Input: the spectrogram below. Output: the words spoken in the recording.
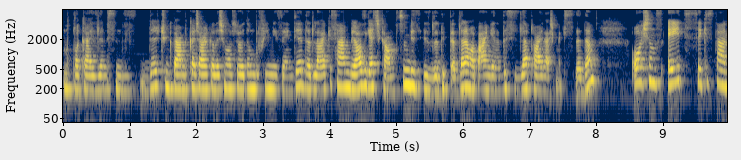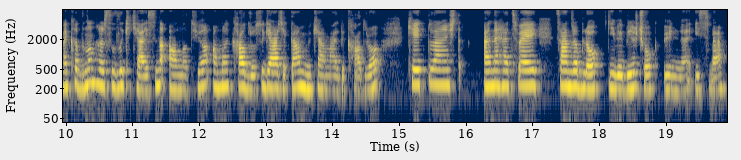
Mutlaka izlemişsinizdir. Çünkü ben birkaç arkadaşıma söyledim bu filmi izleyin diye. Dediler ki sen biraz geç kalmışsın biz izledik dediler ama ben gene de sizle paylaşmak istedim. Ocean's 8 8 tane kadının hırsızlık hikayesini anlatıyor ama kadrosu gerçekten mükemmel bir kadro. Kate Blanchett, Anne Hathaway, Sandra Bullock gibi birçok ünlü isme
